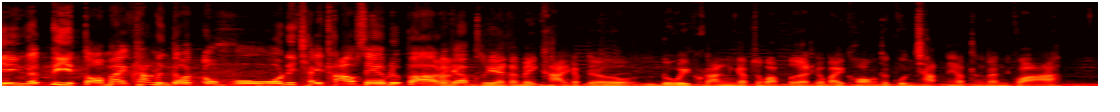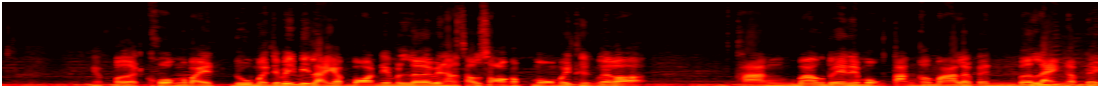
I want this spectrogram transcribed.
ยิงแล้วดีดต่อมาอีกครั้งหนึ่งแต่ว่าโอ้โห นี่ใช้เท้าเซฟหรือเปล่านะครับ เคลียร์กันไม่ขาดครับ เดี๋ยวดูอีกครั้งนะครับจังหวะเปิดเข้าไปของตระกูลชัดนะครับทางด้านขวาเนี่ยเปิดโค้งเข้าไปดูเหมือนจะไม่มีอะไรครับบอลเนี่ยมันเลยไปทางเสาสองครับโมงไม่ถึงแล้วก็ทางอุมาอุงเดเนี่ยโมงตั้งเข้ามาแล้วเป็นเบอร์แรงครับได้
